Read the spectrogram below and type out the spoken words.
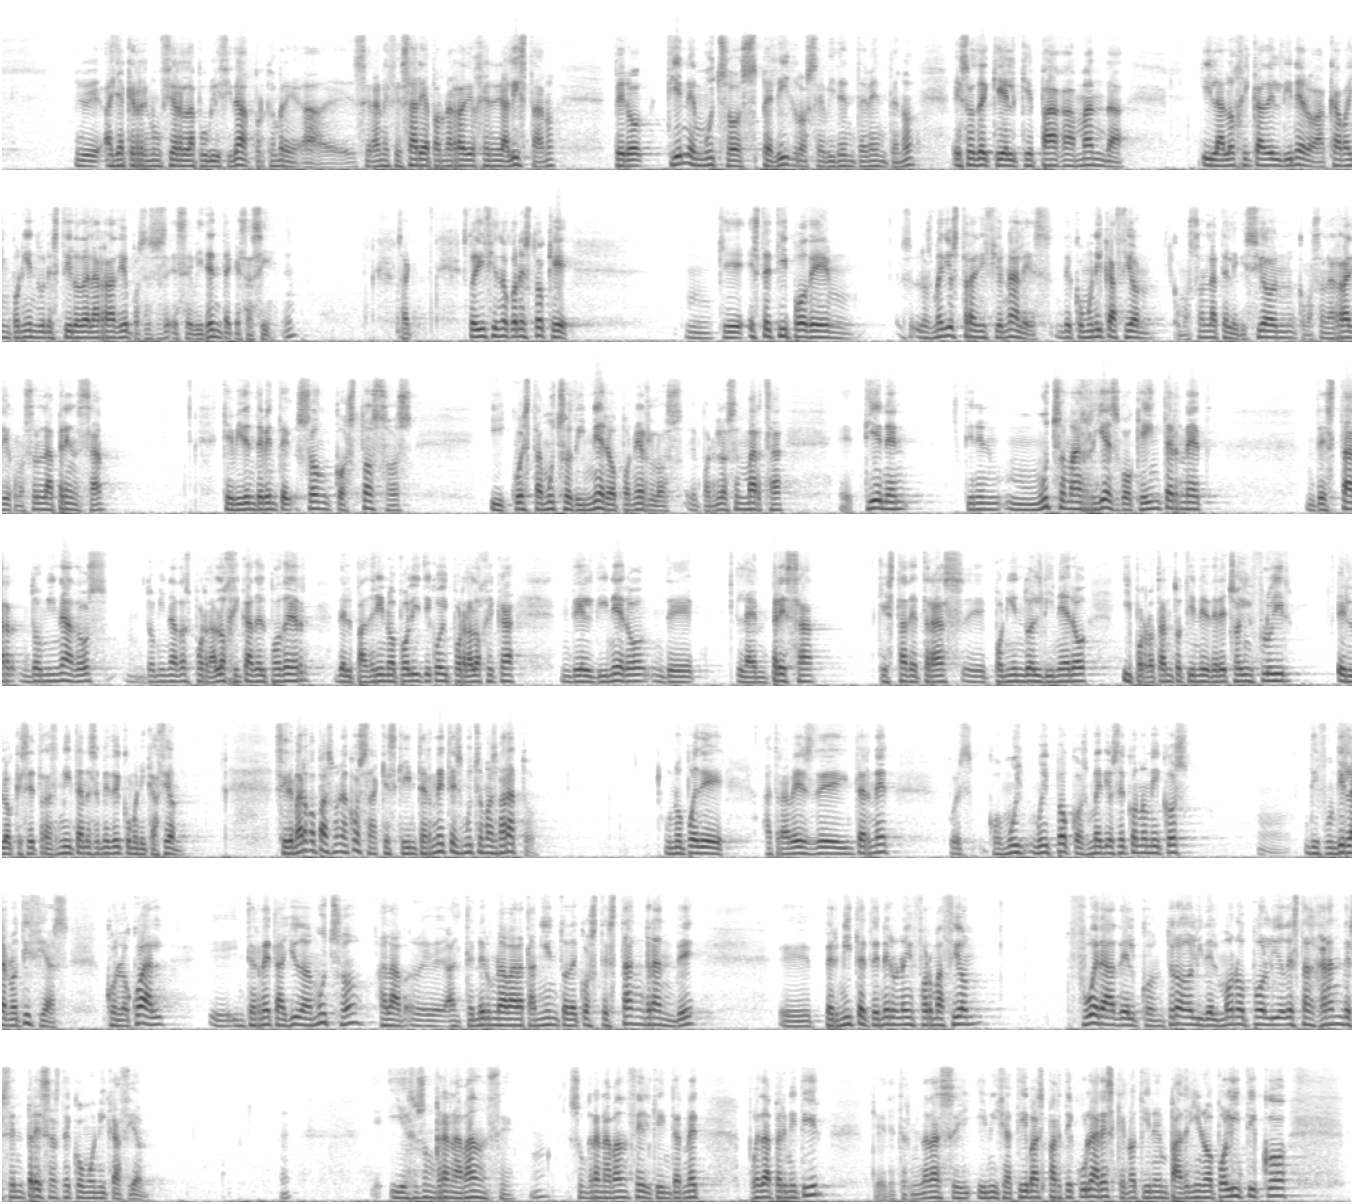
eh, haya que renunciar a la publicidad, porque hombre, ah, será necesaria para una radio generalista, ¿no? Pero tiene muchos peligros, evidentemente, ¿no? Eso de que el que paga manda y la lógica del dinero acaba imponiendo un estilo de la radio, pues es, es evidente que es así. ¿eh? O sea, estoy diciendo con esto que Mm, que este tipo de los medios tradicionales de comunicación, como son la televisión, como son la radio, como son la prensa, que evidentemente son costosos y cuesta mucho dinero ponerlos, eh, ponerlos en marcha, eh, tienen, tienen mucho más riesgo que Internet de estar dominados, dominados por la lógica del poder, del padrino político y por la lógica del dinero de la empresa que está detrás eh, poniendo el dinero y por lo tanto tiene derecho a influir en lo que se transmita en ese medio de comunicación. Sin embargo, pasa una cosa, que es que Internet es mucho más barato. Uno puede, a través de Internet, pues con muy, muy pocos medios económicos, difundir las noticias, con lo cual eh, Internet ayuda mucho eh, al tener un abaratamiento de costes tan grande, permite tener una información fuera del control y del monopolio de estas grandes empresas de comunicación. ¿Eh? Y eso es un gran avance. Es un gran avance el que Internet pueda permitir que determinadas iniciativas particulares que no tienen padrino político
